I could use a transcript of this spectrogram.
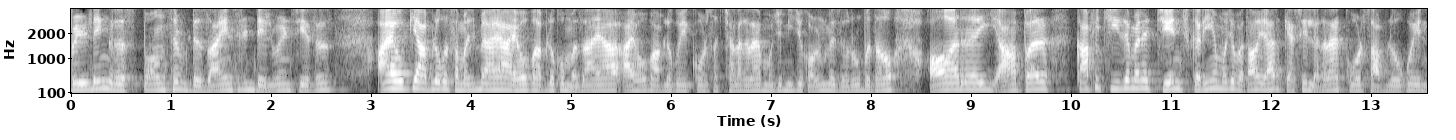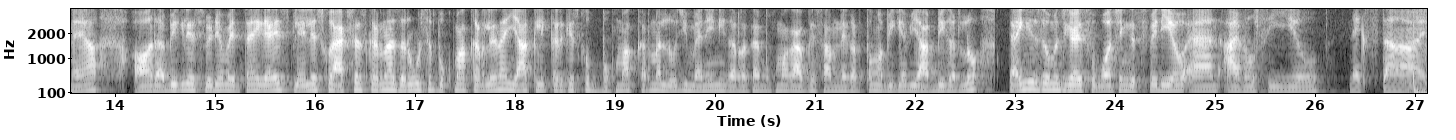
building responsive design in Tailwind C I hope कि आप लोग को समझ में आया आई होप आप लोग को मज़ा आया आई होप आप लोग को ये कोर्स अच्छा लग रहा है। मुझे नीचे कॉमेंट में ज़रूर बताओ। और यहाँ पर काफ़ी चीज़ें मैंने चेंज करी हैं। मुझे बताओ यार, कैसे लग रहा है कोर्स आप लोगों को ये नया? और अभी के लिए इस वीडियो में इतना ही गए इस प्लेलिस्ट को एक्सेस करना, ज़रूर से बुकमार्क कर लेना। यहाँ क्लिक करके इसको बुकमार्क करना। लो जी, मैंने ही नहीं कर रखा है। बुकमार्क आपके सामने करता हूँ। अभी के अभी आप भी कर लो। Thank you so much guys for watching this video and I will see you next time.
